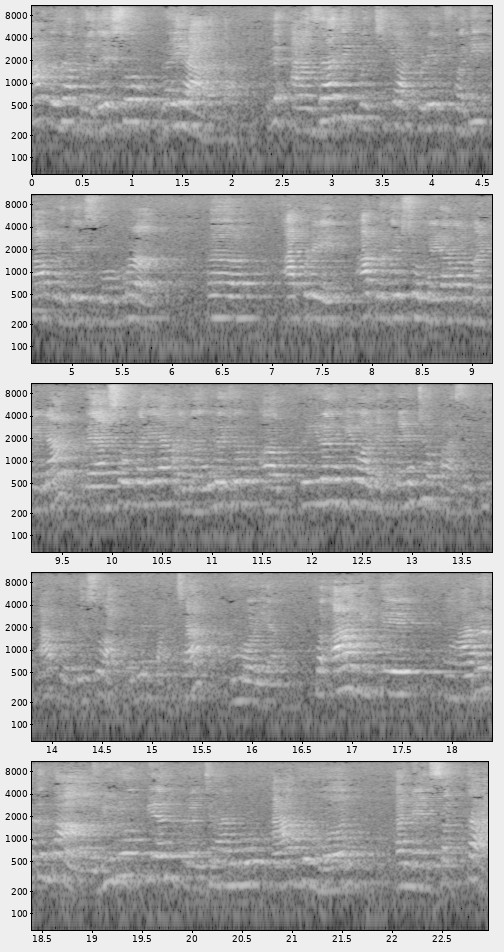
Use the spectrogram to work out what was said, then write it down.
આ બધા પ્રદેશો રહ્યા હતા. એટલે આઝાદી પછી આપણે ફરી આ પ્રદેશોમાં આપણે આ પ્રદેશો મેળવવા માટેના પ્રયાસો કર્યા અને અંગ્રેજો ફિરંગીઓ અને ફ્રેન્ચો પાસેથી આ પ્રદેશો આપણને પાછા મળ્યા. તો આ રીતે ભારતમાં યુરોપિયન પ્રજાનું આગમન અને સત્તા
